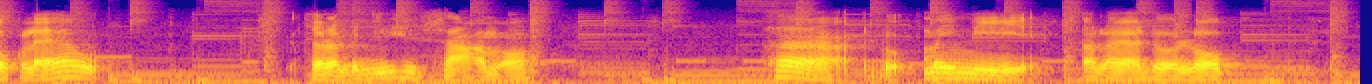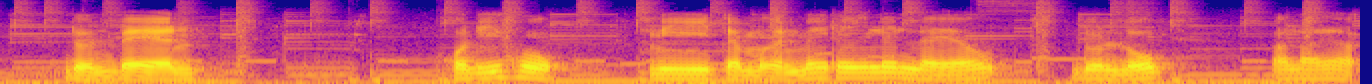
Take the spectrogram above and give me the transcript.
ตกแล้วตอนนั้นเป็นยี่สิบสามหรอห้าไม่มีอะไรอะโดนลบ โดนแบน คนที่หกมีแต่เหมือนไม่ได้เล่นแล้ว โดนลบอะไรอะ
